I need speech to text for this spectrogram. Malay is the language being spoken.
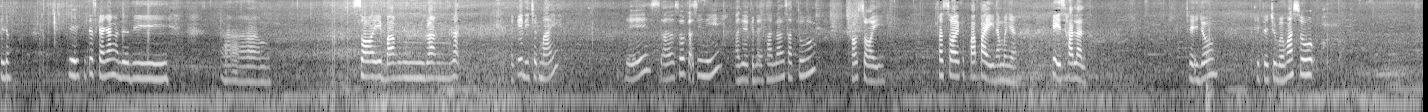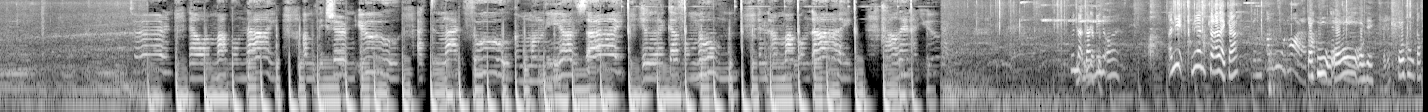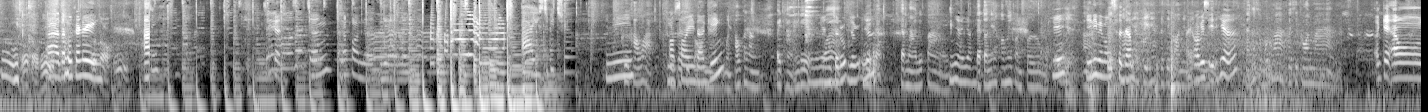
Okay, jom. Okay, kita sekarang ada di um, Soy Bangrang Rat. Okay, di Chiang Mai. Okay, uh, so kat sini ada kedai halal satu. Khao Soy. Khao Soy ke Papai namanya. Okay, it's halal. Okay, jom. Kita cuba masuk. Ni nak daging oh. Ah ni ni yang ke อะไรคะเป็นเต้าหู้ทอดอะเต้าหู้โอ้โอเคเต้าหู้เต้าหู้โต๊ะต่อหู้อ่าเต้าหู้กระเริงโต๊ะต่อหู้อะเกิดจังนครเนยเนี่ย I used to be chill. ทีนี้คือเขาอะข้าวซอยดากิ้งเหมือนเขากำลังไปถามเด็กยังไงว่าจะรู้จะรู้เด็กอะ จะมาหรือเปล่านี่ ayam แต่ตอนเนี้ยเขาไม่คอนเฟิร์ม Okay, ini memang แล้ว sedap. เนี่ยทีเนี้ยกสิกรยัง I ไม่ always eat here. แต่ถ้าสมมติว่ากสิกรมา Okay, เอา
